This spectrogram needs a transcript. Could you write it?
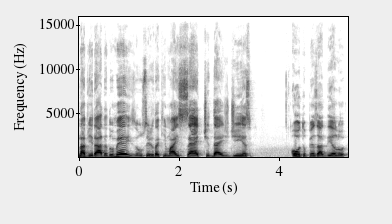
na virada do mês, ou seja, daqui mais 7, 10 dias Outro pesadelo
